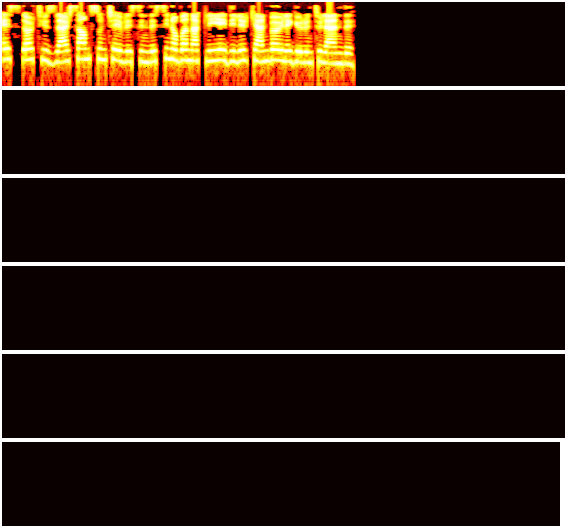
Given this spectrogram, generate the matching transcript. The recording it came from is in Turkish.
S-400'ler Samsun çevresinde Sinop'a nakliye edilirken böyle görüntülendi.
